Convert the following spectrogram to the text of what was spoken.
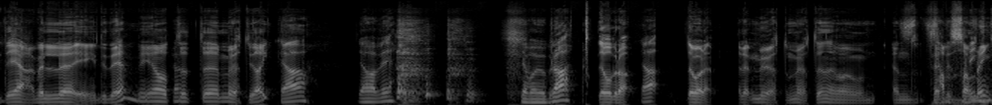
Det er vel eh, egentlig det. Vi har hatt et uh, møte i dag. Ja, det har vi. Det var jo bra. Det var bra. Ja. Det var det. Eller møte og møte. Det var jo en fellessamling.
